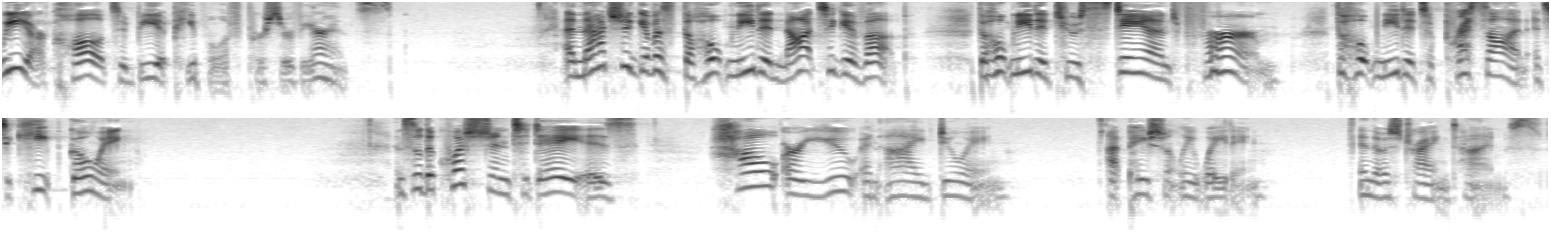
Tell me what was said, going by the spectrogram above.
We are called to be a people of perseverance. And that should give us the hope needed not to give up, the hope needed to stand firm, the hope needed to press on and to keep going. And so the question today is how are you and I doing at patiently waiting in those trying times?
